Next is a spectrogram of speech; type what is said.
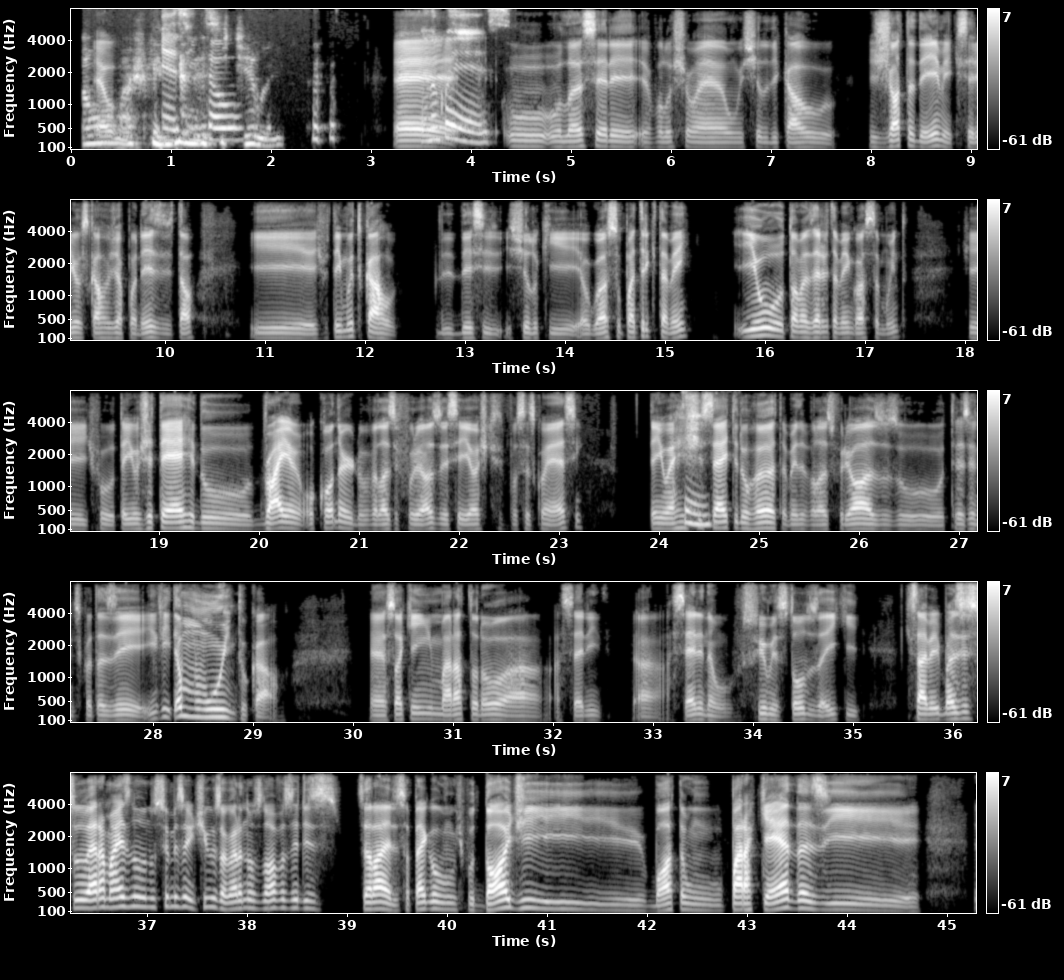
Então, É o- acho que é Esse, nesse então- estilo aí. É, Eu não conheço. o, o Lancer E- Evolution é um estilo de carro JDM, que seria os carros japoneses e tal. E tipo, tem muito carro de- desse estilo que eu gosto. O Patrick também. E o Tomazelli também gosta muito. Que, tipo, tem o GTR do Brian O'Connor, do Velozes e Furiosos. Esse aí eu acho que vocês conhecem. Tem o RX-7 do Han, também do Velozes e Furiosos. O 350Z. Enfim, tem muito carro. É, só quem maratonou a, a série, a, a série não, os filmes todos aí que, que sabe, mas isso era mais no- nos filmes antigos, agora nos novos eles, sei lá, eles só pegam tipo Dodge e botam paraquedas e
